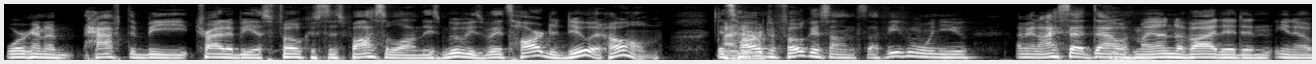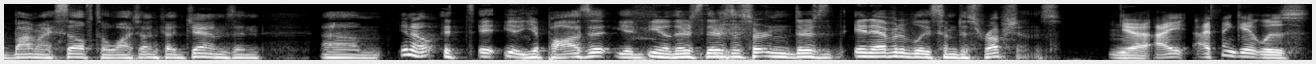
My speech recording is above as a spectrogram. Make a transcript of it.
we're gonna have to be try to be as focused as possible on these movies, but it's hard to do at home. It's hard to focus on stuff, even when you. I mean, I sat down with my undivided and you know by myself to watch Uncut Gems, and um, you know, it, it you- pause it, you, you know, there's there's a certain there's inevitably some disruptions. Yeah, I, I think it was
